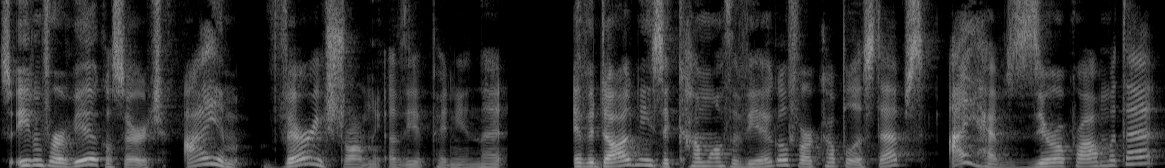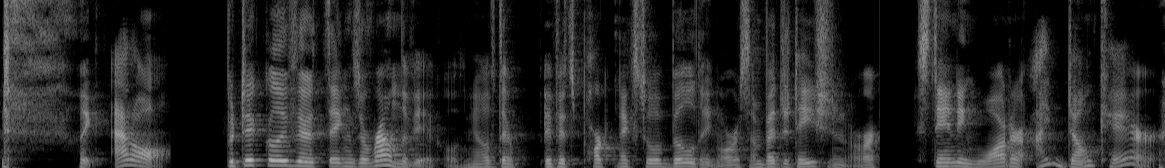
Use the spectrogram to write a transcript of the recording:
So, even for a vehicle search, I am very strongly of the opinion that if a dog needs to come off the vehicle for a couple of steps, I have zero problem with that, like at all. Particularly if there are things around the vehicle. You know, if they're if it's parked next to a building or some vegetation or standing water, I don't care.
